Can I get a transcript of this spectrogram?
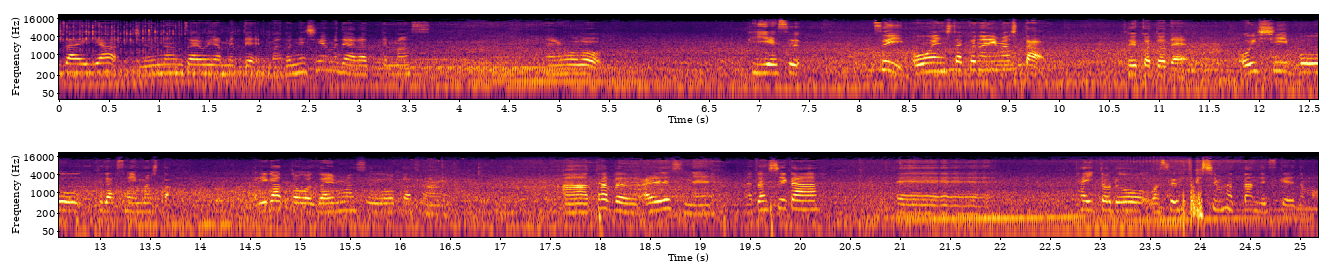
剤や柔軟剤をやめてマグネシウムで洗ってます。なるほど。PS つい応援したくなりました。ということで美味しい棒をくださいました。ありがとうございます太田さん。あー多分あれですね。私が、えー、タイトルを忘れてしまったんですけれども。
